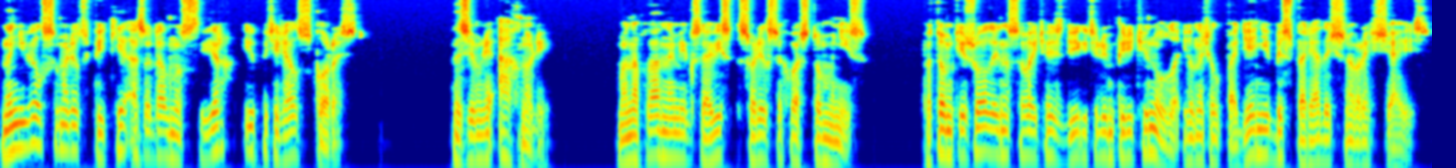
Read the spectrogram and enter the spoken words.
но не вел самолет в пике, а задал нос вверх и потерял скорость. На земле ахнули. Моноплан на миг завис, свалился хвостом вниз. Потом тяжелая носовая часть двигателем перетянула, и он начал падение, беспорядочно вращаясь.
